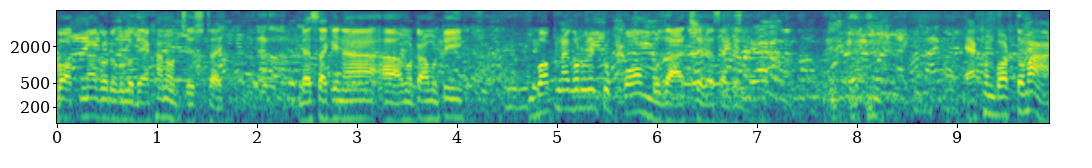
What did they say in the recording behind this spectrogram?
বকনা গরুগুলো দেখানোর চেষ্টায়। বেচা কিনা মোটামুটি বকনা গরুর একটু কম বোঝা যাচ্ছে বেচা কিনা এখন বর্তমান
